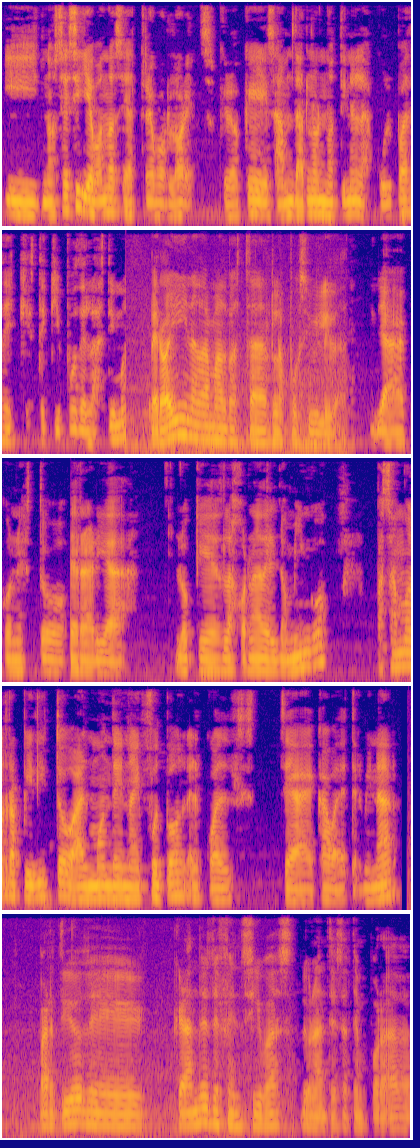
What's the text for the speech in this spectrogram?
Y no sé si llevándose a Trevor Lawrence. Creo que Sam Darnold no tiene la culpa de que este equipo de lástima. Pero ahí nada más va a estar la posibilidad. Ya con esto cerraría lo que es la jornada del domingo. Pasamos rapidito al Monday Night Football, el cual se acaba de terminar. Partido de grandes defensivas durante esta temporada,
